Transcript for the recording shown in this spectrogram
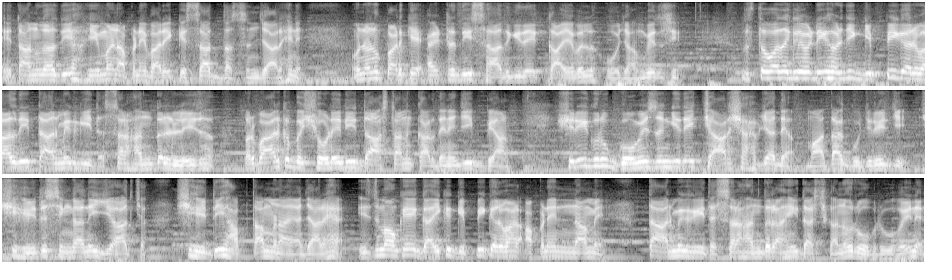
ਇਹ ਤੁਹਾਨੂੰ ਦੱਸ ਦਈਏ, ਹੀਮਨ ਆਪਣੇ ਬਾਰੇ ਕਿੱਸਾ ਦੱਸਣ ਜਾ ਰਹੇ ਨੇ। ਉਹਨਾਂ ਨੂੰ ਪੜ੍ਹ ਕੇ ਐਕਟਰ ਦੀ ਸਾਦਗੀ ਦੇ ਕਾਇਲ ਹੋ ਜਾਓਗੇ ਤੁਸੀਂ। ਉਸ ਤੋਂ ਬਾਅਦ ਅਗਲੀ ਵੱਡੀ ਖਬਰ ਜੀ, ਗਿੱਪੀ ਗਰੇਵਾਲ ਦੀ ਧਾਰਮਿਕ ਗੀਤ ਸਰਹੰਦ ਰਿਲੀਜ਼ ਪਰਿਵਾਰਕ ਵਿਛੋੜੇ ਦੀ ਦਾਸਤਾਨ ਕਰਦੇ ਨੇ ਜੀ ਬਿਆਨ। ਸ਼੍ਰੀ ਗੁਰੂ ਗੋਬਿੰਦ ਸਿੰਘ ਜੀ ਦੇ ਚਾਰ ਸਾਹਿਬਜ਼ਾਦਿਆਂ, ਮਾਤਾ ਗੁਜਰੀ ਜੀ, ਸ਼ਹੀਦ ਸਿੰਘਾਂ ਦੀ ਯਾਦ 'ਚ ਸ਼ਹੀਦੀ ਹਫ਼ਤਾ ਮਨਾਇਆ ਜਾ ਰਿਹਾ ਹੈ। ਇਸ ਮੌਕੇ ਗਾਇਕ ਗਿੱਪੀ ਗਰੇਵਾਲ ਆਪਣੇ ਨਾਮੇ ਧਾਰਮਿਕ ਗੀਤ ਸਰਹੰਦ ਰਾਹੀਂ ਦਰਸ਼ਕਾਂ ਨੂੰ ਰੂਬਰੂ ਹੋਏ ਨੇ।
